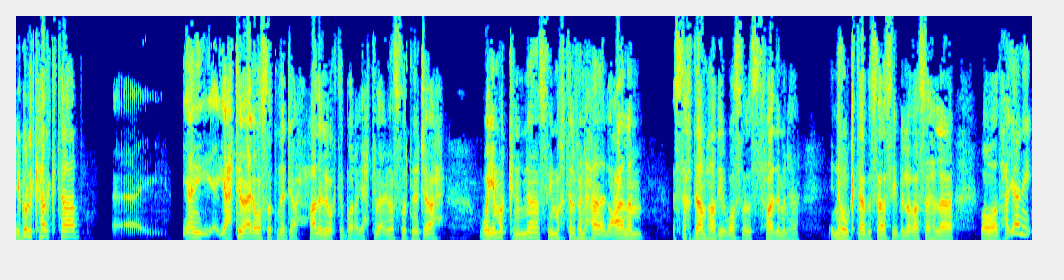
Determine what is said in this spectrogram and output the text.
يقول لك هالكتاب آه، يعني يحتوي على وصفة نجاح. هذا اللي مكتوب ورا. يحتوي على وصفة نجاح ويمكن الناس في مختلف أنحاء العالم استخدام هذه الوصفة والاستفادة منها. إنه كتاب أساسي بلغة سهلة وواضحة. يعني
